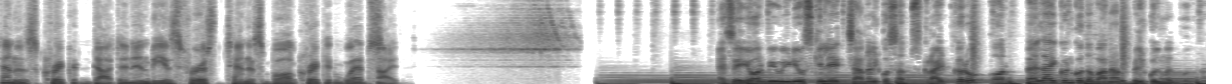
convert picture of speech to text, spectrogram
tenniscricket.in India's first tennis ball cricket website. ऐसे ही और भी वीडियोस के लिए चैनल को सब्सक्राइब करो और बेल आइकन को दबाना बिल्कुल मत भूलना।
